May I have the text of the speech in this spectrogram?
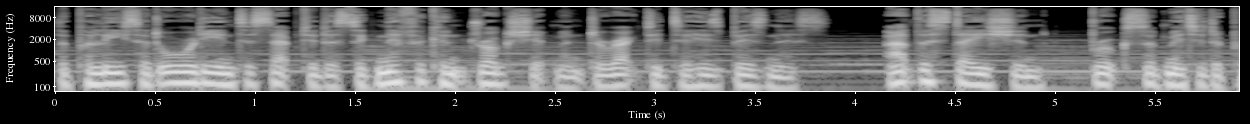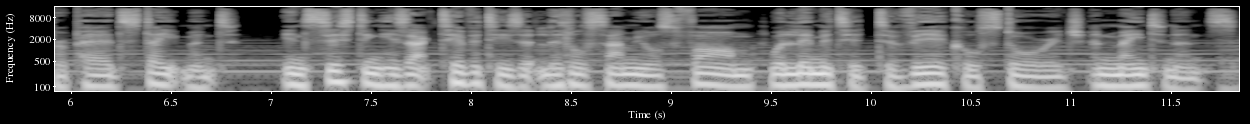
the police had already intercepted a significant drug shipment directed to his business. At the station, Brooks submitted a prepared statement, insisting his activities at Little Samuel's farm were limited to vehicle storage and maintenance,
